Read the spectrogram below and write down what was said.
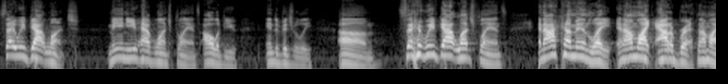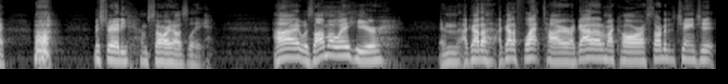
say we've got lunch, me and you have lunch plans, all of you individually. Um, say we've got lunch plans, and I come in late and I'm like out of breath, and I'm like, ah Mr. Eddie, I'm sorry I was late. I was on my way here, and I got a, I got a flat tire. I got out of my car. I started to change it,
